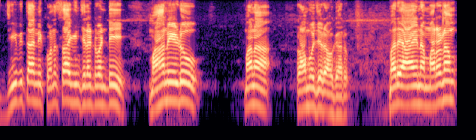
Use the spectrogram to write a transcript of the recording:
జీవితాన్ని కొనసాగించినటువంటి మహనీయుడు మన రామోజీరావు గారు. మరి ఆయన మరణం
